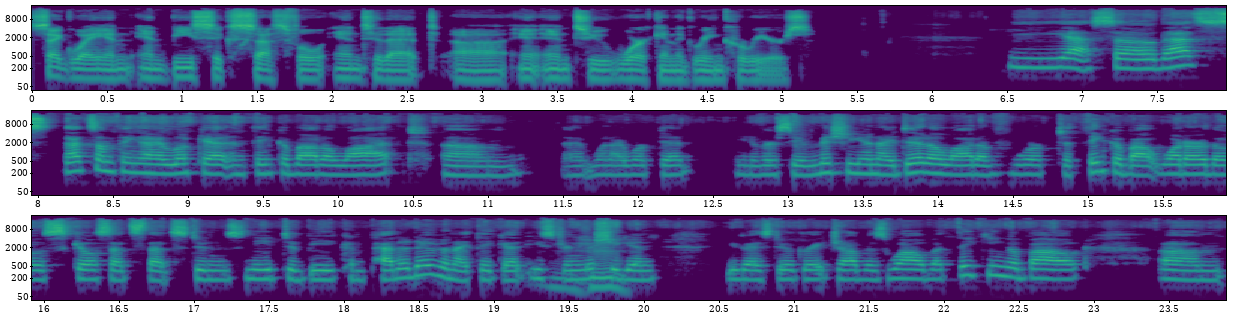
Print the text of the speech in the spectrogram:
segue and, and be successful into that uh, into work in the green careers yeah so that's that's something i look at and think about a lot um, when i worked at university of michigan i did a lot of work to think about what are those skill sets that students need to be competitive and i think at eastern mm-hmm. michigan you guys do a great job as well but thinking about um,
